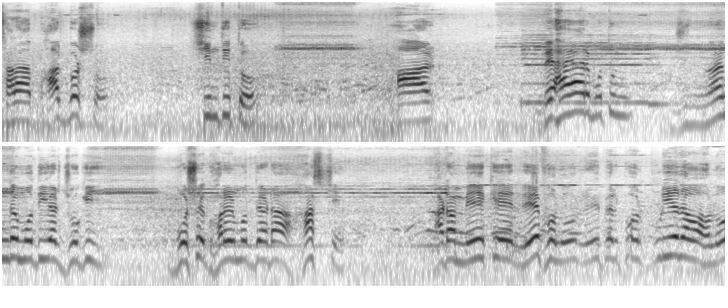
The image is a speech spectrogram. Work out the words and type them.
সারা ভারতবর্ষ চিন্তিত আর বেহায়ার মতন নরেন্দ্র মোদী আর যোগী বসে ঘরের মধ্যে একটা হাসছে। একটা মেয়েকে রেপ হলো রেপের পর পুড়িয়ে দেওয়া হলো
